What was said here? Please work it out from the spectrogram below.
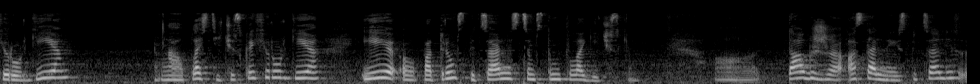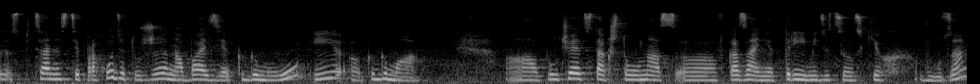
хирургия, а, пластическая хирургия и э, по трем специальностям стоматологическим. А, также остальные специали... специальности проходят уже на базе КГМУ и э, КГМА. А, получается так, что у нас э, в Казани три медицинских вуза,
